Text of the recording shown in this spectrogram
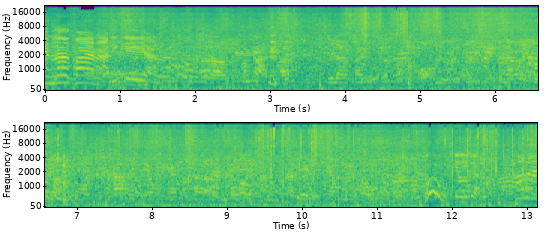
ยันเลิกบ้างอะลิเกอะ กินนี้เดี๋ยวเข้ามา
